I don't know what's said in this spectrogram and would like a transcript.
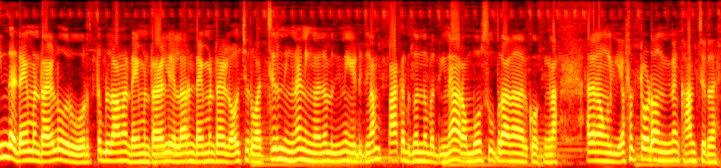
இந்த டைமண்ட் ராயல் ஒரு ஒர்த்தபிளான டைமண்ட் ராயல் எல்லாரும் டைமண்ட் ராயல் வவுச்சர் வச்சுருந்தீங்கன்னா நீங்கள் வந்து பார்த்திங்கன்னா எடுக்கலாம். பார்க்கறதுக்கு வந்து பார்த்திங்கன்னா ரொம்பவும் சூப்பராக தான் இருக்கும் ஓகேங்களா அதை நான் உங்களுக்கு எஃபெக்டோட வந்து பார்த்திங்கன்னா காமிச்சிடுறேன்.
